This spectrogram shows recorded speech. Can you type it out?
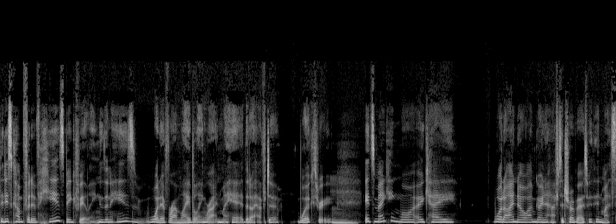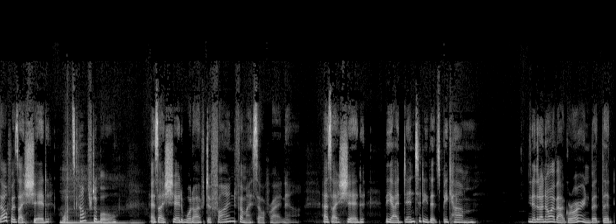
the discomfort of his big feelings and his whatever I'm labeling right in my head that I have to work through. Mm. It's making more okay what I know I'm going to have to traverse within myself as I shed what's mm. comfortable, as I shed what I've defined for myself right now, as I shed the identity that's become, you know, that I know I've outgrown, but that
